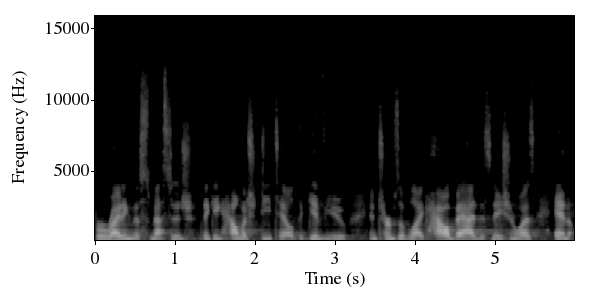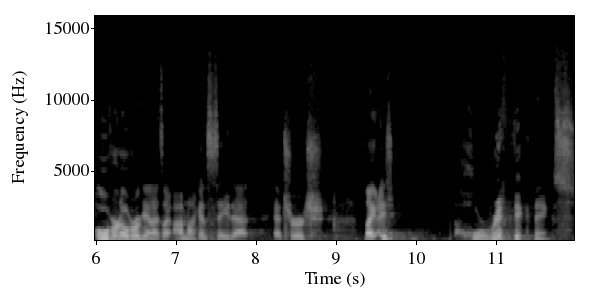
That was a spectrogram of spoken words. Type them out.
for writing this message, thinking how much detail to give you in terms of like how bad this nation was. And over and over again, I was like, I'm not going to say that at church. Like, horrific things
